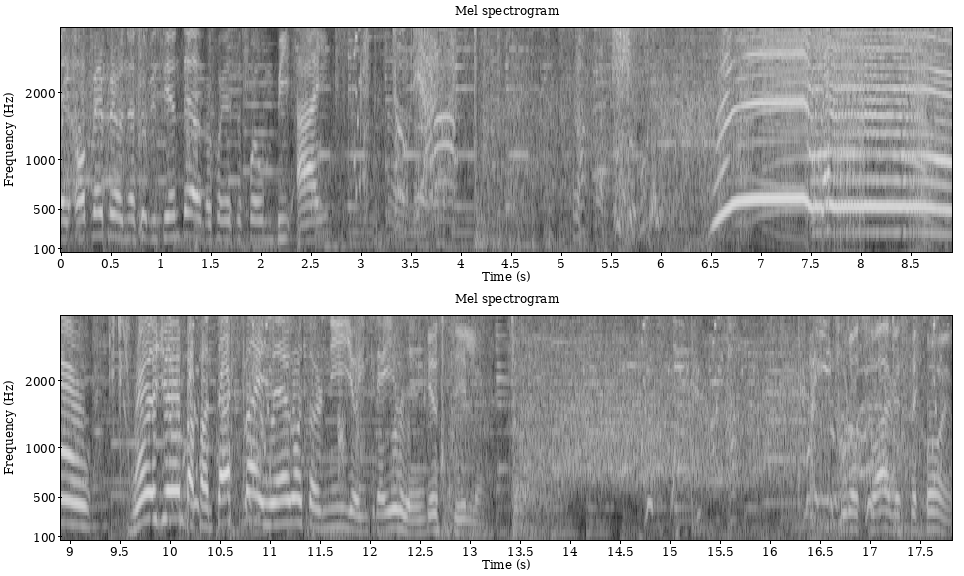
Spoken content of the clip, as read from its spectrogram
el upper, pero no es suficiente. A lo mejor ese fue un BI. ¡Woo! Jump a fantasma y luego tornillo. Increíble. qué estilo. Puro swag este joven.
